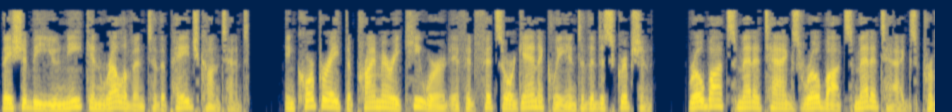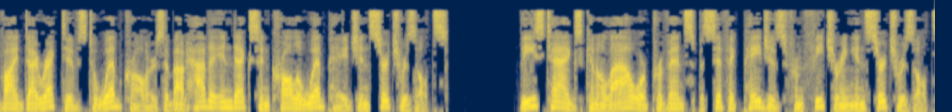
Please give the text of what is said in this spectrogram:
They should be unique and relevant to the page content. Incorporate the primary keyword if it fits organically into the description. Robots meta tags Robots meta tags provide directives to web crawlers about how to index and crawl a web page in search results. These tags can allow or prevent specific pages from featuring in search results.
